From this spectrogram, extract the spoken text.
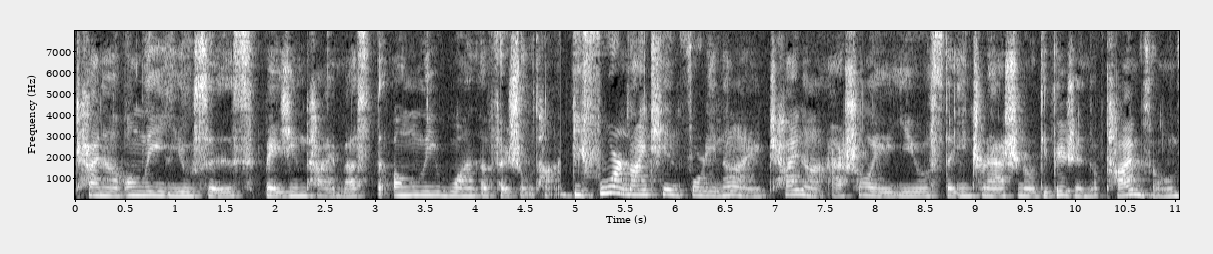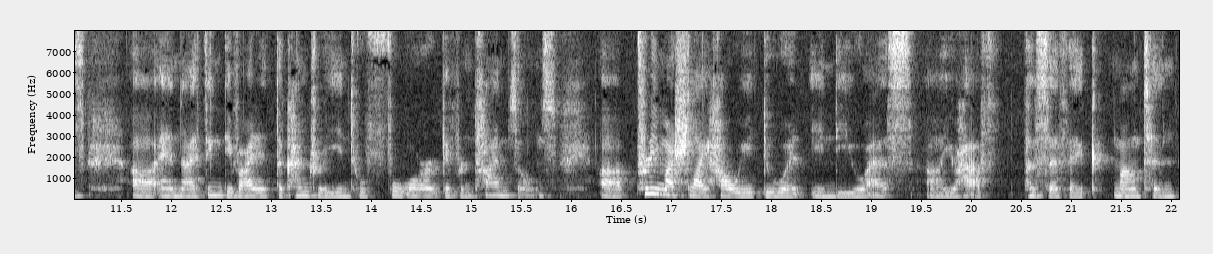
China only uses Beijing time as the only one official time. Before 1949, China actually used the International Division of Time Zones, uh, and I think divided the country into four different time zones. Uh, pretty much like how we do it in the US. Uh, you have Pacific, Mountain,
